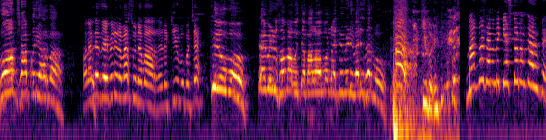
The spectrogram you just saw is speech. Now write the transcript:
সব সাফ করি হারবা। অনান্নে যে বেড়ে মারছু না বার এটা কি হব কোনছে কি হব এই বেড়ি সভা হইতে ভালো হব নাইতে বেড়ি বাড়ি ছাড়বো। মার বসে আমি কেস করলাম তার উপরে?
